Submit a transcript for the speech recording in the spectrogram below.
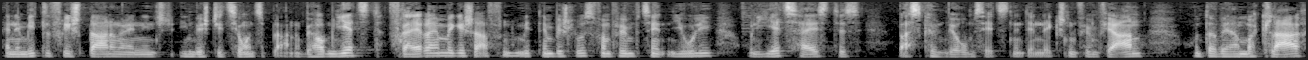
Eine Mittelfristplanung, eine Investitionsplanung. Wir haben jetzt Freiräume geschaffen mit dem Beschluss vom 15. Juli und jetzt heißt es, was können wir umsetzen in den nächsten fünf Jahren. Und da werden wir klar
